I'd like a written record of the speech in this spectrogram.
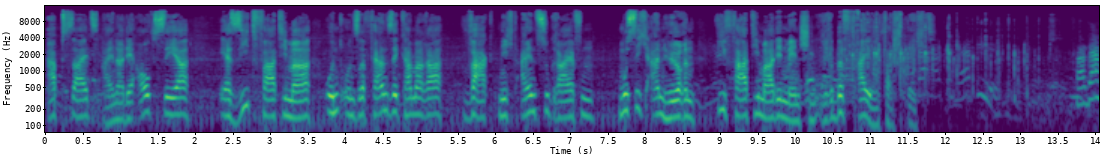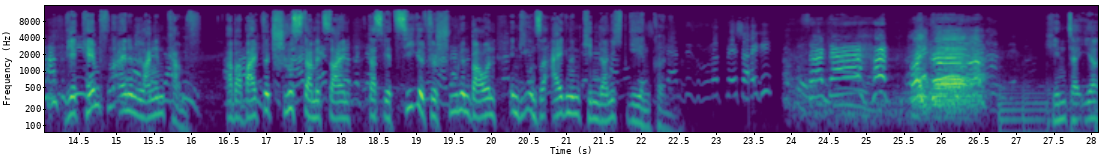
Abseits einer der Aufseher, er sieht Fatima und unsere Fernsehkamera wagt nicht einzugreifen, muss sich anhören, wie Fatima den Menschen ihre Befreiung verspricht. Wir kämpfen einen langen Kampf. Aber bald wird Schluss damit sein, dass wir Ziegel für Schulen bauen, in die unsere eigenen Kinder nicht gehen können. Hinter ihr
